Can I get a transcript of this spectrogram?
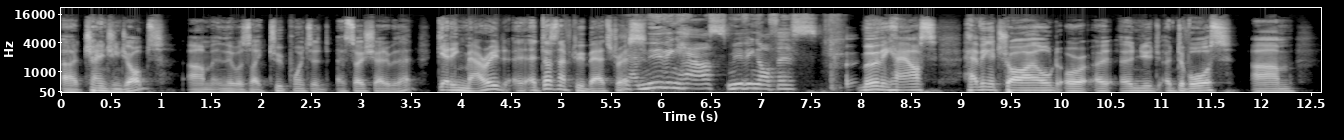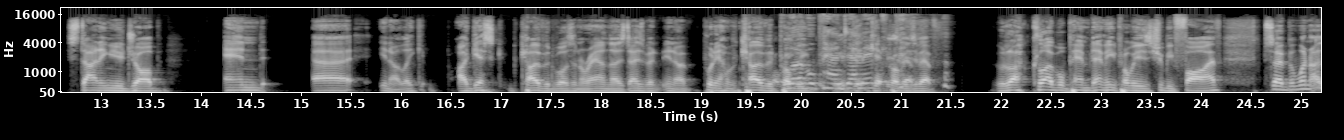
uh, changing jobs. Um, and there was like two points associated with that. Getting married, it doesn't have to be bad stress. Yeah, moving house, moving office, moving house, having a child or a, a new a divorce, um, starting a new job, and uh, you know, like I guess COVID wasn't around those days, but you know, putting up with COVID probably global pandemic kept, probably is about global pandemic probably should be five. So, but when I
